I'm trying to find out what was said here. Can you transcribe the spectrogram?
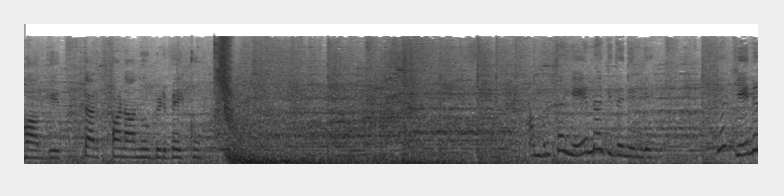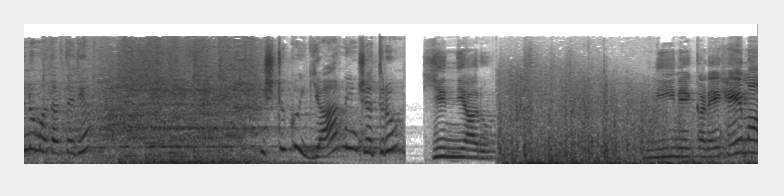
ಹಾಗೆ ತರ್ಪಣನೂ ಬಿಡಬೇಕು. ಏನಾಗಿದೆ ನಿನ್ಗೆ? ಯಾಕೆ ಏನೇನೋ ಮಾತಾಡ್ತಾ ಇದೆಯಾ? ಇಷ್ಟಕ್ಕೂ ಯಾರು ನಿನ್ ಶತ್ರು? ಇನ್ಯಾರು? ನೀನೇ ಕಣೆ ಹೇಮಾ?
